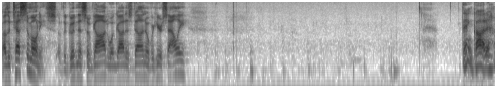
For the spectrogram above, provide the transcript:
Other testimonies of the goodness of God, what God has done over here, Sally? Thank God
